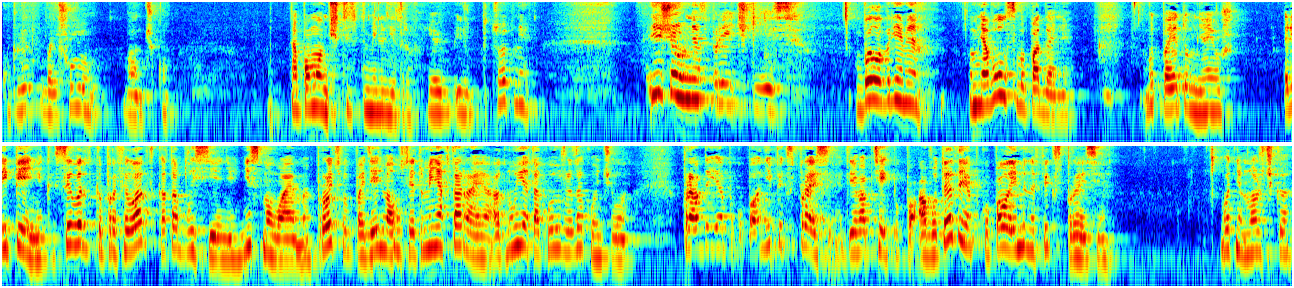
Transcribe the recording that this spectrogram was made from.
куплю большую баночку. Там, по-моему, 400 миллилитров. Я, или 500 ли. Еще у меня спрейчики есть. Было время, у меня волосы выпадали. Вот поэтому у меня уж репейник. Сыворотка профилактика от облысения, несмываемая, против выпадения волос. Это у меня вторая. Одну я такую уже закончила. Правда, я покупала не в фикс-прайсе. Это я в аптеке покупала. А вот это я покупала именно в фикс-прайсе. Вот немножечко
